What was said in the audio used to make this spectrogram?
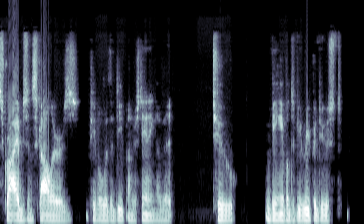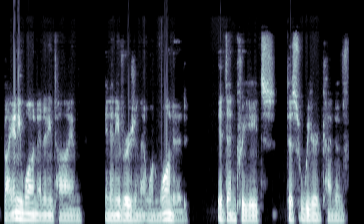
scribes and scholars, people with a deep understanding of it, to being able to be reproduced by anyone at any time in any version that one wanted, it then creates this weird kind of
